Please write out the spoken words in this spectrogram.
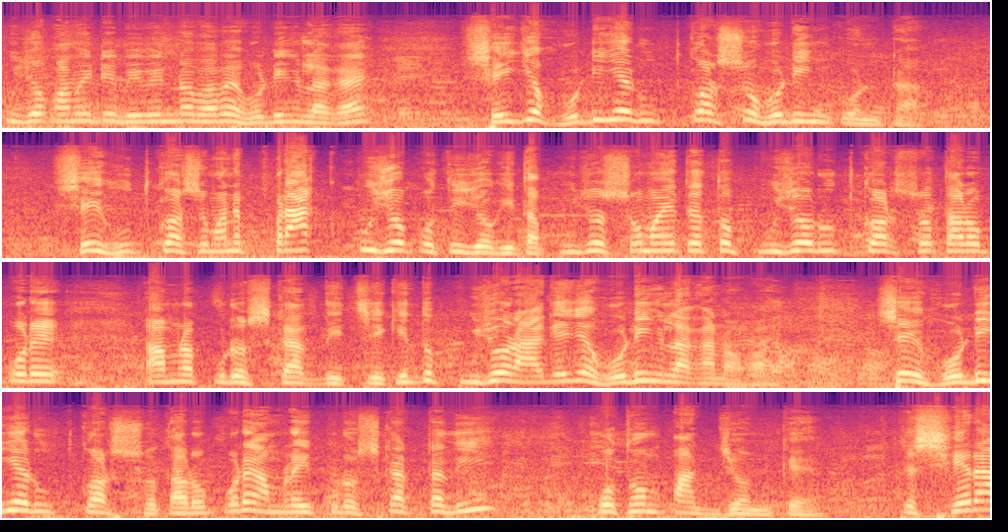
পুজো কমিটি বিভিন্নভাবে হোর্ডিং লাগায়। সেই যে হোর্ডিংয়ের উৎকর্ষ হোর্ডিং কোনটা? সেই উৎকর্ষ মানে প্রাক পুজো প্রতিযোগিতা। পুজোর সময়তে তো পুজোর উৎকর্ষতার ওপরে আমরা পুরস্কার দিচ্ছি, কিন্তু পুজোর আগে যে হোর্ডিং লাগানো হয়, সেই হোর্ডিংয়ের উৎকর্ষতার ওপরে আমরা এই পুরস্কারটা দিই প্রথম পাঁচজনকে। যে সেরা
